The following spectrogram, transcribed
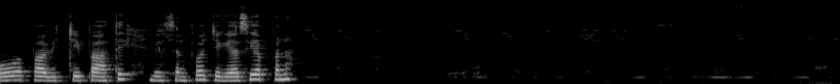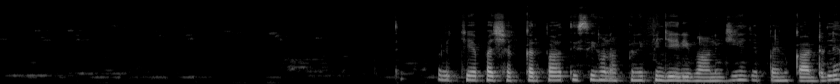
ਉਹ ਆਪਾਂ ਵਿੱਚ ਹੀ ਪਾਤੇ ਬੇਸਨ ਭੁੱਜ ਗਿਆ ਸੀ ਆਪਣਾ। ਵਿੱਚ ਹੀ ਆਪਾਂ ਸ਼ੱਕਰ ਪਾਤੀ ਸੀ, ਹੁਣ ਆਪਣੀ ਪੰਜੀਰੀ ਬਣ ਗਈ ਹੈ ਜੇ ਆਪਾਂ ਇਹਨੂੰ ਕੱਢ ਲਿਆ।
